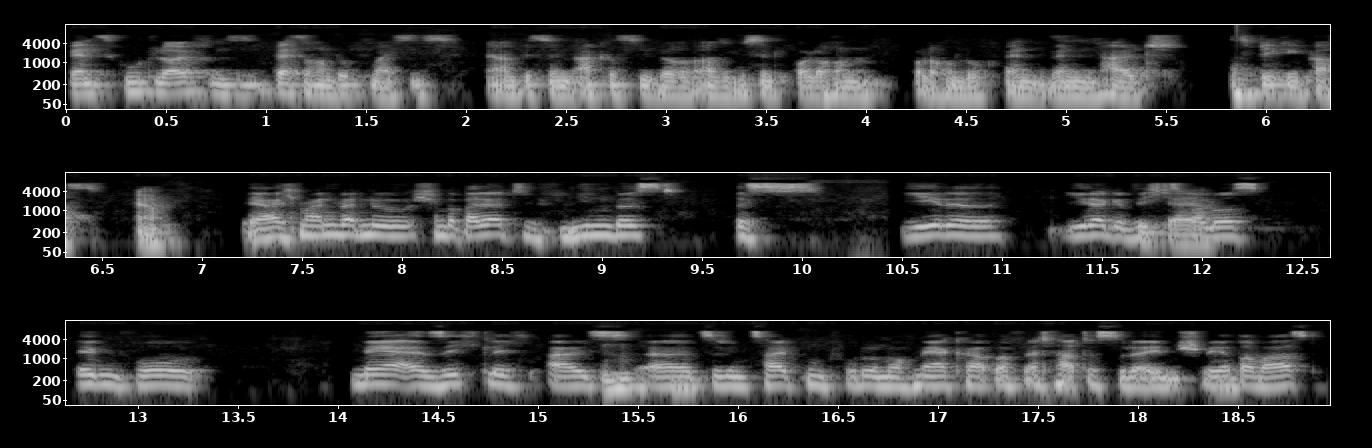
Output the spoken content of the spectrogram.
wenn es gut läuft, einen besseren Look meistens. Ja, ein bisschen aggressiver, also ein bisschen volleren, volleren Look, wenn, wenn halt das Peaking passt. Ja. Ja, ich meine, wenn du schon relativ lean bist, ist jede, jeder Gewichtsverlust ja, ja. irgendwo mehr ersichtlich als mhm. äh, zu dem Zeitpunkt, wo du noch mehr Körperfett hattest oder eben schwerer warst.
